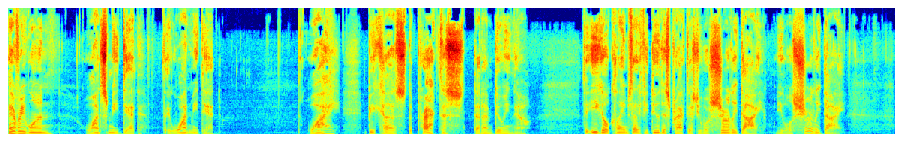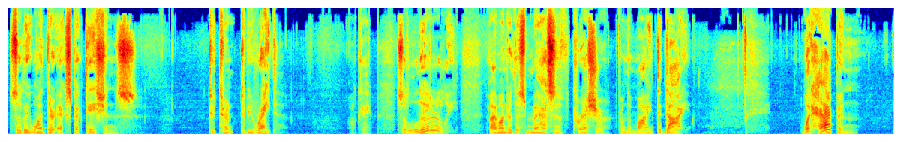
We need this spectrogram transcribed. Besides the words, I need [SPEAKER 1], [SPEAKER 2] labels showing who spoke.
[SPEAKER 1] Everyone wants me dead. They want me dead. Why? Because the practice that I'm doing now, the ego claims that if you do this practice, you will surely die. You will surely die. So they want their expectations to turn to be right. Okay? So literally, I'm under this massive pressure from the mind to die. What happened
